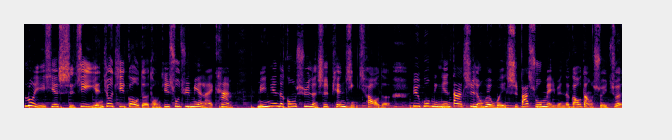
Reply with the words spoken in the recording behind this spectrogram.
若以一些实际研究机构的统计数据面来看，明年的供需仍是偏紧俏的，预估明年大致仍会维持八十五美元的高档水准，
